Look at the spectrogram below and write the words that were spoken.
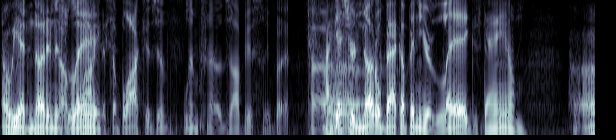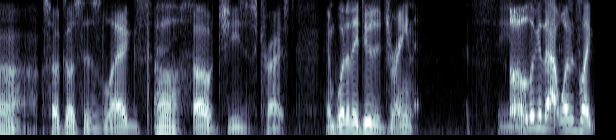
Oh, he had nut in It's his a block- legs. it's a blockage of lymph nodes, obviously, but uh, I guess your nut will back up into your legs. Damn. Oh, so it goes to his legs. Oh. Oh Jesus Christ! And what do they do to drain it? it seems. Oh, look at that one. It's like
